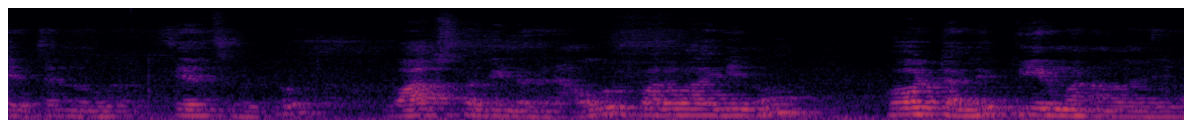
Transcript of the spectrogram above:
ಕೆಚ್ಚನ್ನು ಸೇರಿಸ್ಬಿಟ್ಟು ವಾಪಸ್ ತಗೊಂಡಿದ್ದಾರೆ ಅವ್ರ ಪರವಾಗಿನೂ ಕೋರ್ಟಲ್ಲಿ ತೀರ್ಮಾನವಾಗಿಲ್ಲ.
